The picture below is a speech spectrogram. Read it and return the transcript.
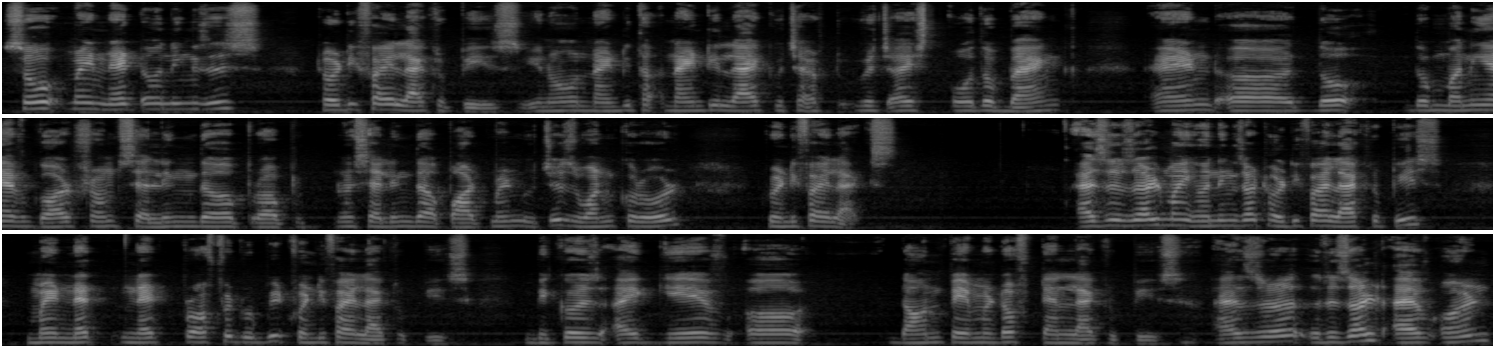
So my net earnings is 35 lakh rupees. You know, 90, 90 lakh which I have to, which I owe the bank, and uh, the the money I've got from selling the prop selling the apartment, which is one crore 25 lakhs. As a result, my earnings are 35 lakh rupees. My net net profit would be 25 lakh rupees because I gave a down payment of 10 lakh rupees. As a result, I have earned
